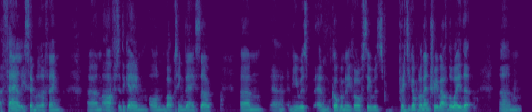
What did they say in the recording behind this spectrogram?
a fairly similar thing um, after the game on Boxing Day. So, um, uh, and he was, and Godwin Malife obviously was pretty complimentary about the way that um,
